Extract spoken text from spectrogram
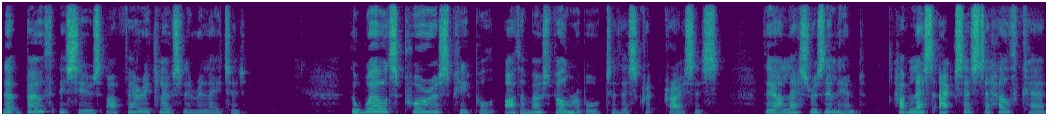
that both issues are very closely related. The world's poorest people are the most vulnerable to this crisis. They are less resilient, have less access to health care,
